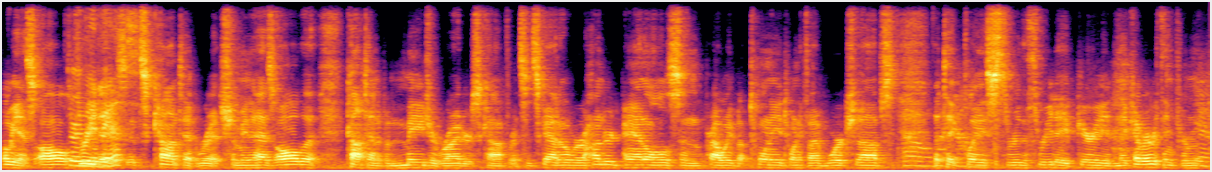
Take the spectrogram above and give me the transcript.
Oh yes, all During three days. It's content rich. I mean, it has all the content of a major writers conference. It's got over 100 panels and probably about 20, 25 workshops Oh that take place through the three-day period, and they cover everything from Yeah.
